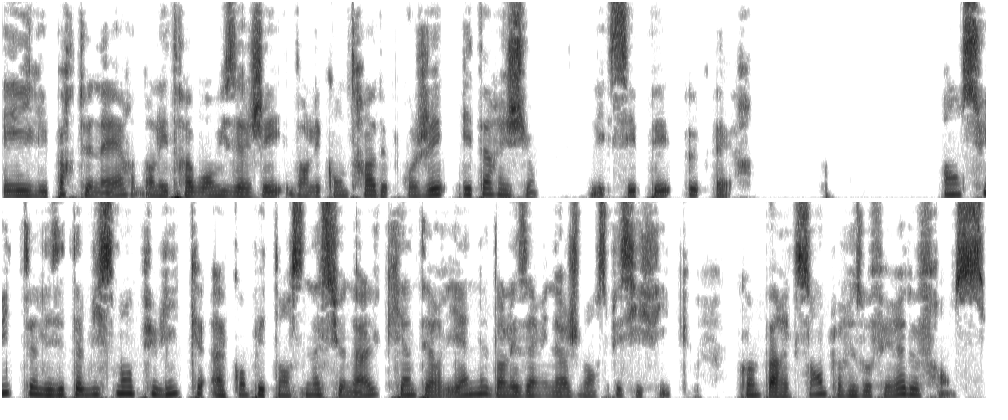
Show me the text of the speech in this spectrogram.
et il est partenaire dans les travaux envisagés dans les contrats de projet État-région, les CPER. Ensuite, les établissements publics à compétence nationale qui interviennent dans les aménagements spécifiques, comme par exemple le réseau ferré de France.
